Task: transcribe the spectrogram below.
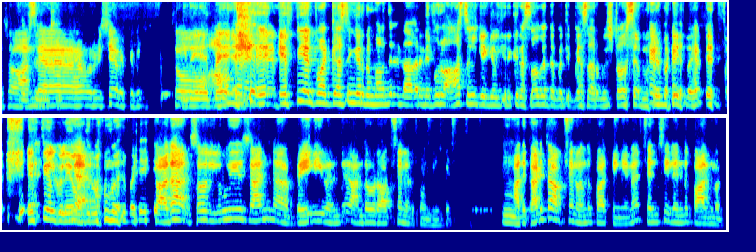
ஸோ அந்த ஒரு விஷயம் இருக்குது. எஃபிஎல் பாட்காஸ்ட்ங்கிறத மறந்துட்டு நான் ரெண்டு பேரும் ஹாஸ்டல் கேங்களுக்கு இருக்கிற சோகத்தை பத்தி பேச ஆரம்பிச்சிட்டோம். மறுபடியும் எஃபிஎல் குள்ளேயே வந்துருவோம் அதான். ஸோ லூயிஸ் அண்ட் பெய்லி வந்து அந்த ஒரு ஆப்ஷன் இருக்கு உங்களுக்கு. அதுக்கு அடுத்த ஆப்ஷன் வந்து பாத்தீங்கன்னா செல்சில இருந்து பால்மர்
